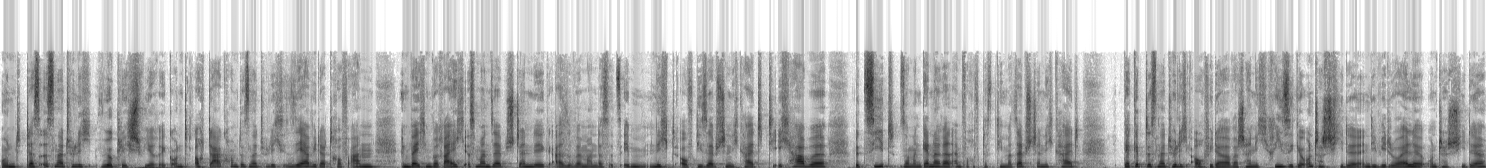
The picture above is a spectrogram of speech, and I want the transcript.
Und das ist natürlich wirklich schwierig. Und auch da kommt es natürlich sehr wieder drauf an, in welchem Bereich ist man selbstständig. Also wenn man das jetzt eben nicht auf die Selbstständigkeit, die ich habe, bezieht, sondern generell einfach auf das Thema Selbstständigkeit, da gibt es natürlich auch wieder wahrscheinlich riesige Unterschiede, individuelle Unterschiede.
